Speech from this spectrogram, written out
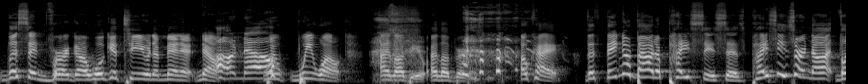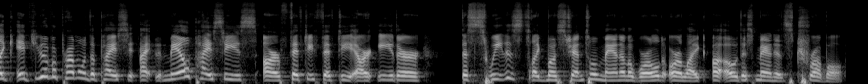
listen, Virgo. We'll get to you in a minute. No. Oh, no. We, we won't. I love you. I love Virgo. okay. The thing about a Pisces is Pisces are not like if you have a problem with a Pisces, I, male Pisces are 50-50 are either the sweetest, like most gentle man in the world, or like, uh oh, this man is trouble.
